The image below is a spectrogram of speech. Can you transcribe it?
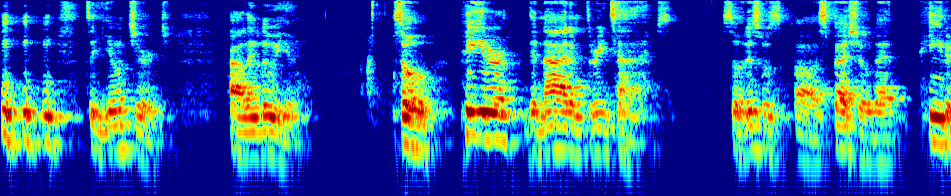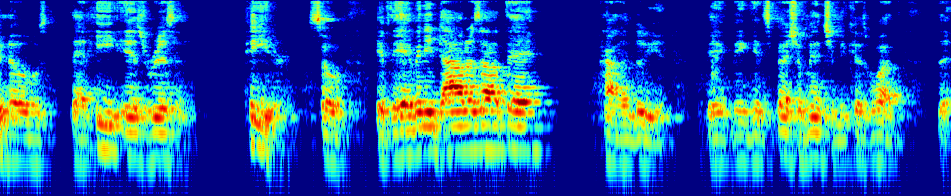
to your church. Hallelujah. So Peter denied him three times. So this was uh, special that Peter knows that he is risen. Peter. So if they have any doubters out there, hallelujah, they, they get special mention because what? The,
